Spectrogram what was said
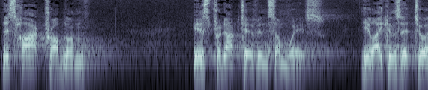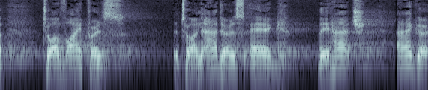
This heart problem is productive in some ways. He likens it to a, to a viper's, to an adder's egg. They hatch agger,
